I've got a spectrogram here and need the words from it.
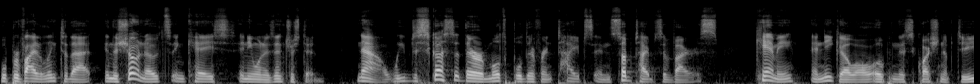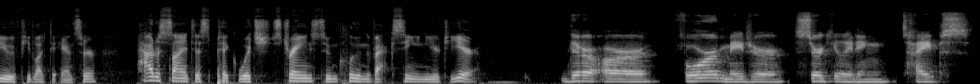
We'll provide a link to that in the show notes in case anyone is interested. Now, we've discussed that there are multiple different types and subtypes of virus. Cami and Nico, I'll open this question up to you if you'd like to answer. How do scientists pick which strains to include in the vaccine year to year? There are four major circulating types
